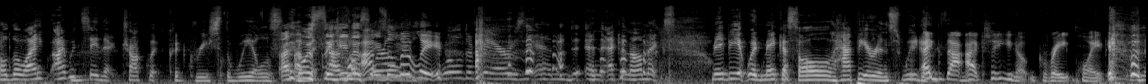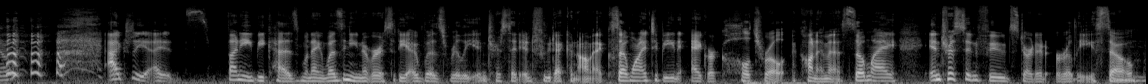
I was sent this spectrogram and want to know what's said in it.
Although I, I would say that chocolate could grease the wheels. I of- was thinking of the same. Absolutely. World affairs and, and economics. Maybe it would make us all happier and sweeter. Exactly. Actually, you know, great point. You know? Actually, it's funny because when I was in university, I was really interested in food economics. So I wanted to be an agricultural economist. So my interest in food started early. So mm-hmm.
